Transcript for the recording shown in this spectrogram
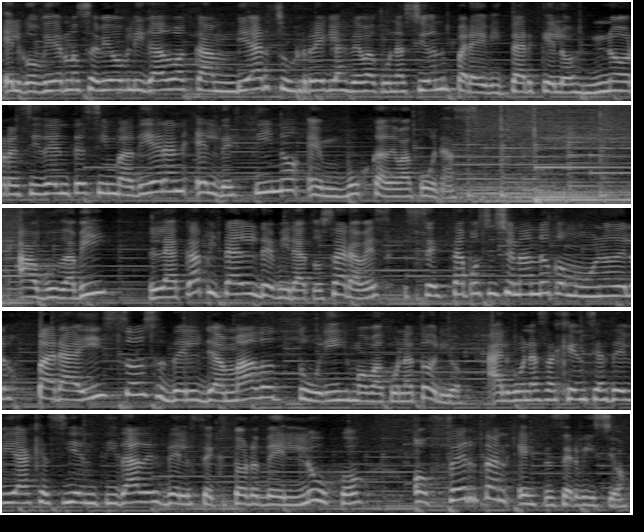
el gobierno se vio obligado a cambiar sus reglas de vacunación para evitar que los no residentes invadieran el destino en busca de vacunas. Abu Dhabi la capital de Emiratos Árabes se está posicionando como uno de los paraísos del llamado turismo vacunatorio. Algunas agencias de viajes y entidades del sector del lujo ofertan este servicio.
